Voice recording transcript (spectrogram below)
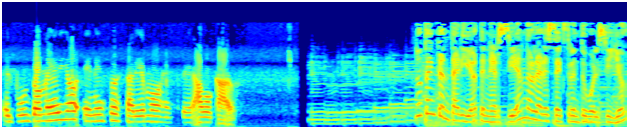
el punto medio, en eso estaremos este, abocados. ¿No te encantaría tener 100 dólares extra en tu bolsillo?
